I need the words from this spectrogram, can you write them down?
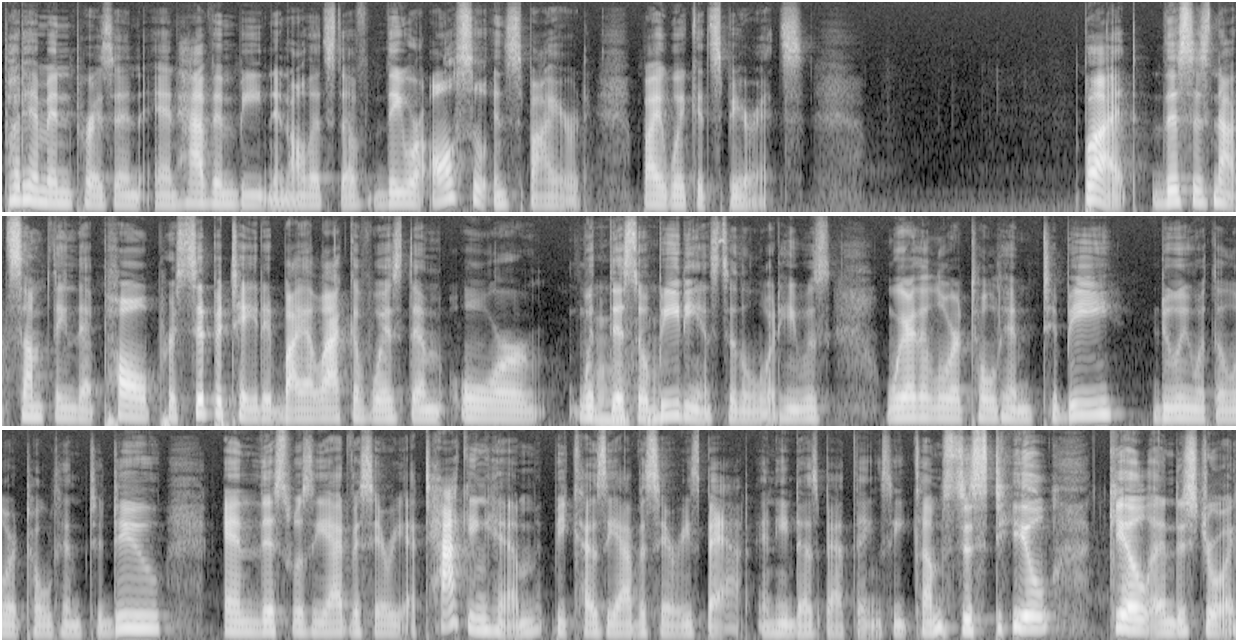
put him in prison and have him beaten and all that stuff, they were also inspired by wicked spirits. But this is not something that Paul precipitated by a lack of wisdom or with disobedience to the Lord. He was where the Lord told him to be, doing what the Lord told him to do. And this was the adversary attacking him because the adversary is bad and he does bad things. He comes to steal, kill, and destroy.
